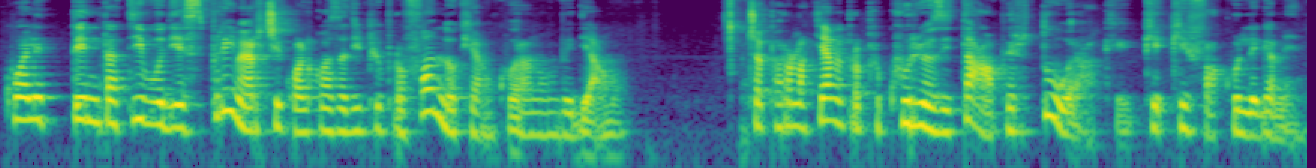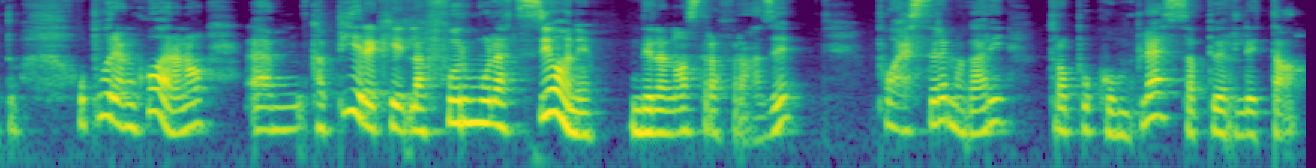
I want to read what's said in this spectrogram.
Quale tentativo di esprimerci qualcosa di più profondo che ancora non vediamo cioè parola chiave proprio curiosità, apertura che, che, che fa collegamento. Oppure ancora, no? Um, capire che la formulazione della nostra frase può essere magari troppo complessa per l'età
